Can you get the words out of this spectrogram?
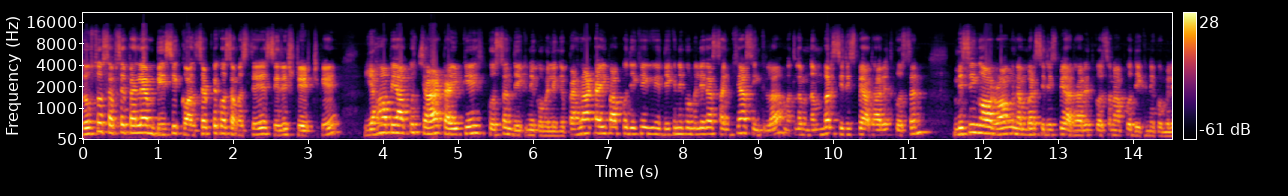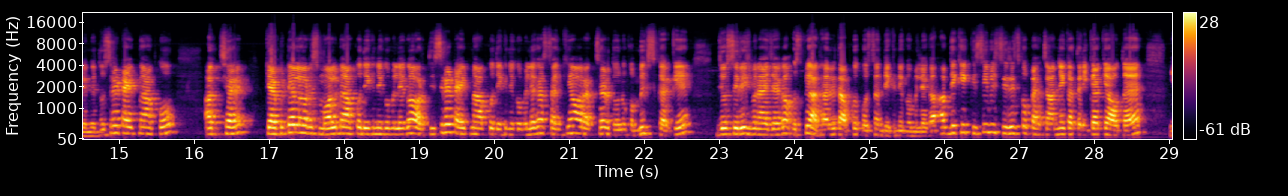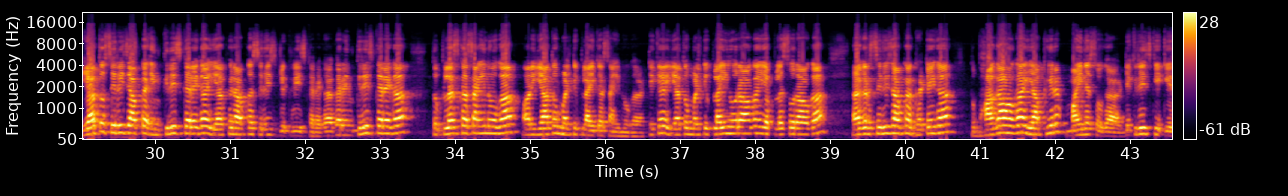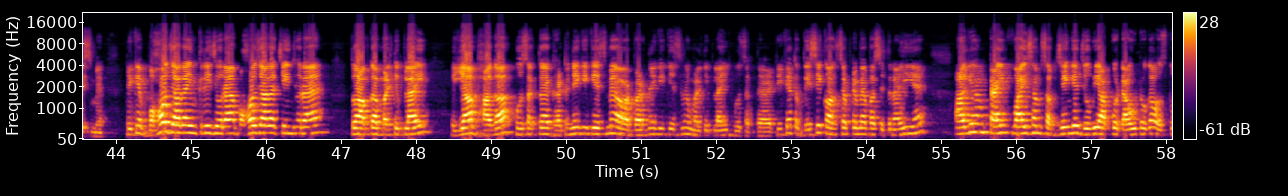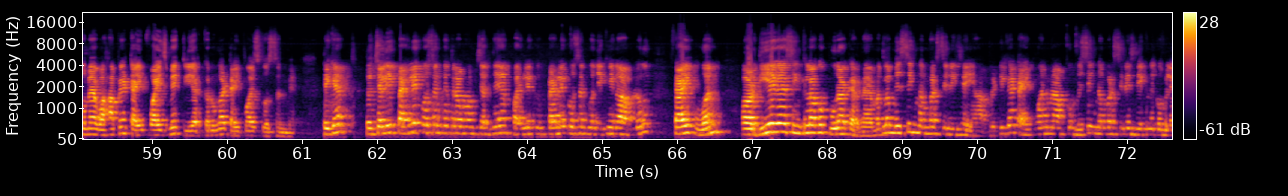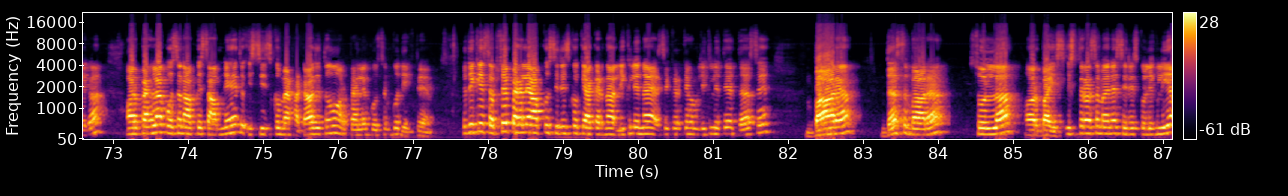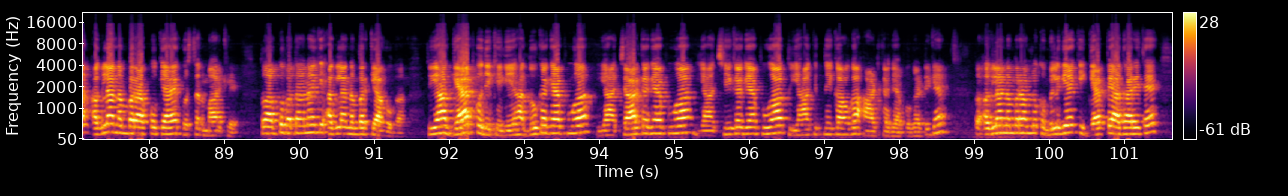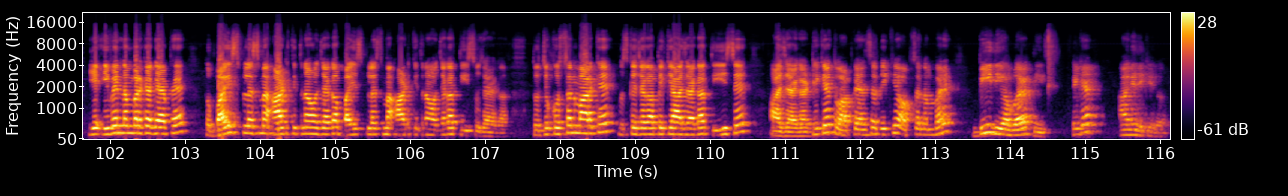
दोस्तों, सबसे पहले हम बेसिक कॉन्सेप्ट को समझते हैं सीरीज़ टेस्ट के। यहाँ पे आपको चार टाइप के क्वेश्चन देखने को मिलेंगे। पहला टाइप आपको देखेंगे, देखने को मिलेगा संख्या श्रृंखला मतलब नंबर सीरीज़ पे आधारित क्वेश्चन मिसिंग और रॉन्ग नंबर सीरीज़ पे आधारित क्वेश्चन आपको देखने को मिलेंगे। दूसरे टाइप में आपको अक्षर कैपिटल और स्मॉल में आपको देखने को मिलेगा और तीसरे टाइप में आपको देखने को मिलेगा संख्या और अक्षर दोनों को मिक्स करके जो सीरीज़ बनाया जाएगा, उस पर आधारित आपको क्वेश्चन देखने को मिलेगा। अब देखिए, किसी भी सीरीज़ को पहचानने का तरीका क्या होता है? या तो सीरीज़ आपका इंक्रीज करेगा या फिर आपका सीरीज़ डिक्रीज करेगा। अगर इंक्रीज करेगा तो प्लस का साइन होगा और या तो मल्टीप्लाई का साइन होगा, ठीक है? या तो मल्टीप्लाई हो रहा होगा या प्लस हो रहा होगा। अगर सीरीज़ आपका घटेगा तो भागा होगा या फिर माइनस होगा डिक्रीज के केस में, ठीक है? बहुत ज़्यादा इंक्रीज हो रहा है, बहुत ज़्यादा चेंज हो रहा है तो आपका मल्टीप्लाई या भागा हो सकता है घटने के केस में और बढ़ने के केस में मल्टीप्लाई हो सकता है, ठीक है? तो बेसिक कॉन्सेप्ट में बस इतना ही है। आगे हम टाइप वाइज हम समझेंगे, जो भी आपको डाउट होगा, उसको मैं वहाँ पे टाइप वाइज में क्लियर करूँगा टाइप वाइज क्वेश्चन में। ठीक है? तो चलिए पहले क्वेश्चन की तरफ़ हम चलते हैं। पहले पहले क्वेश्चन को देखिएगा आप लोग। टाइप वन और दिए गए श्रृंखला को पूरा करना है। मतलब मिसिंग नंबर सीरीज़ है यहाँ पे, ठीक है? टाइप वन में आपको मिसिंग नंबर सीरीज़ देखने को मिलेगा। और पहला क्वेश्चन आपके सामने है तो इस चीज़ को मैं हटा देता हूँ और पहले क्वेश्चन को देखते हैं। तो देखिए, सबसे पहले आपको सीरीज़ को क्या करना है? लिख लेना है। ऐसे करके हम लिख लेते हैं। दस, बारह दस, बारह, सोलह और बाईस। इस तरह से मैंने सीरीज़ को लिख लिया। अगला नंबर आपको क्या है? क्वेश्चन मार्क है। तो आपको बताना है कि अगला नंबर क्या होगा। तो यहाँ गैप को देखेंगे। यहाँ दो का गैप हुआ, यहाँ चार का गैप हुआ, यहाँ छह का गैप हुआ तो यहाँ कितने का होगा? आठ का गैप होगा, ठीक है? तो अगला नंबर हम लोग को मिल गया कि गैप पे आधारित है। ये इवन नंबर का गैप है। तो 22 प्लस में 8 कितना हो जाएगा? 22 प्लस में 8 कितना हो जाएगा? 30 हो जाएगा। तो जो क्वेश्चन मार्क है, उसके जगह पे क्या आ जाएगा? 30 आ जाएगा, ठीक है? तो आपका आंसर देखिए ऑप्शन नंबर बी दिया हुआ है तीस, ठीक है? आगे देखिएगा।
